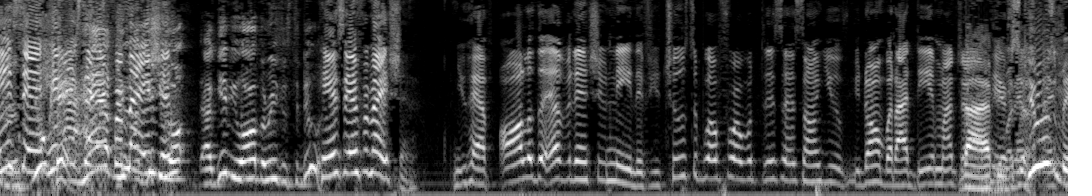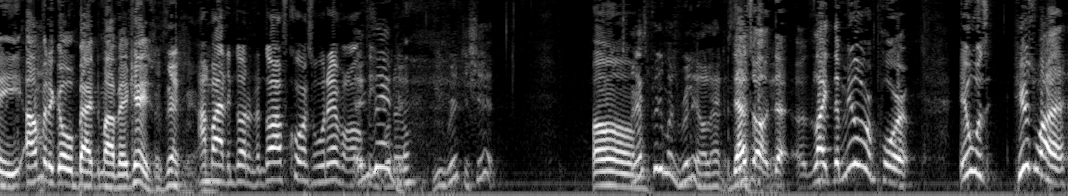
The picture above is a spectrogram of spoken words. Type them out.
He said, You "Here's the have you- I'll give information." all- I'll give you all the reasons to do it. Here's the information. You have all of the evidence you need. If you choose to go forward with this, it's on you. If you don't, but I did my job. Nah, if you Here's the excuse me, I'm going to go back to my vacation. Exactly. I'm about to go to the golf course or whatever old exactly. people do. You rich as shit. Um, That's pretty much really all I had to That's say. all. That, like the Mueller report. It was. Here's why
